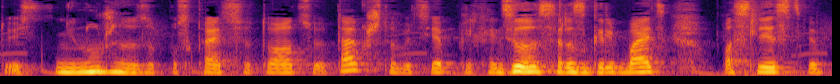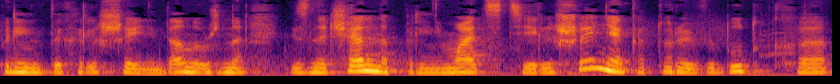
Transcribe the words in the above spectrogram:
то есть не нужно запускать ситуацию так, чтобы тебе приходилось разгребать последствия принятых решений, да, нужно изначально принимать те решения, которые ведут к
